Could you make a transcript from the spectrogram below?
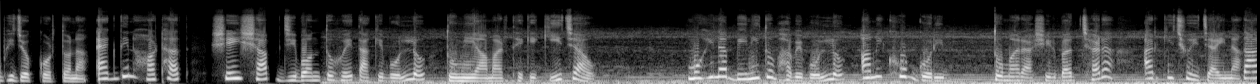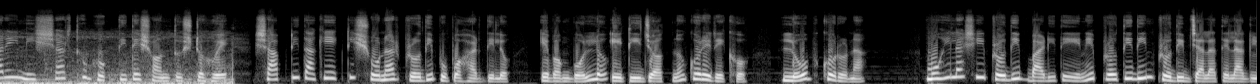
অভিযোগ করত না। একদিন হঠাৎ সেই সাপ জীবন্ত হয়ে তাকে বলল, তুমি আমার থেকে কি চাও? মহিলা বিনীতভাবে বলল, আমি খুব গরিব, তোমার আশীর্বাদ ছাড়া আর কিছুই চাই না। তার এই নিঃস্বার্থ ভক্তিতে সন্তুষ্ট হয়ে সাপটি তাকে একটি সোনার প্রদীপ উপহার দিল এবং বলল, এটি যত্ন করে রেখো, লোভ করো না। মহিলা সেই প্রদীপ বাড়িতে এনে প্রতিদিন প্রদীপ জ্বালাতে লাগল।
